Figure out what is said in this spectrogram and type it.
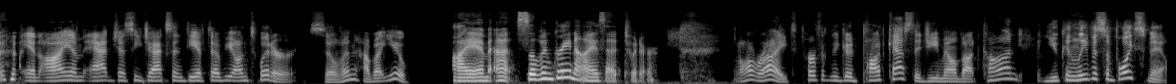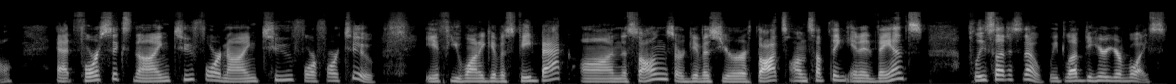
and I am at Jesse Jackson DFW on Twitter. Sylvan, how about you? I am at Sylvan Green Eyes at Twitter. All right. Perfectly good podcast at gmail.com. You can leave us a voicemail at 469 249 2442. If you want to give us feedback on the songs or give us your thoughts on something in advance, please let us know. We'd love to hear your voice.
